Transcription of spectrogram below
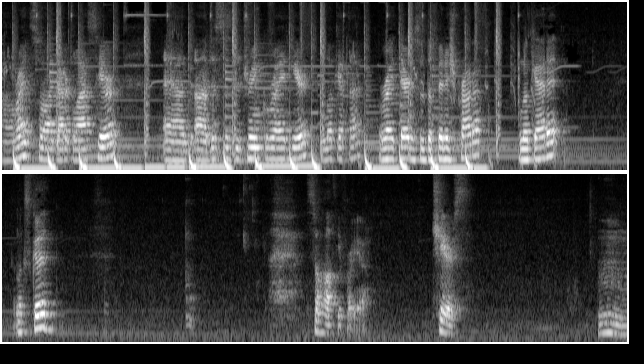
Alright, so I got a glass here. And uh, this is the drink right here. Look at that. Right there, this is the finished product. Look at it. It looks good. So healthy for you. Cheers. Mmm.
